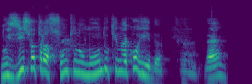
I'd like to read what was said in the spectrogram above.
Não existe outro assunto no mundo que não é corrida, hum. né?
